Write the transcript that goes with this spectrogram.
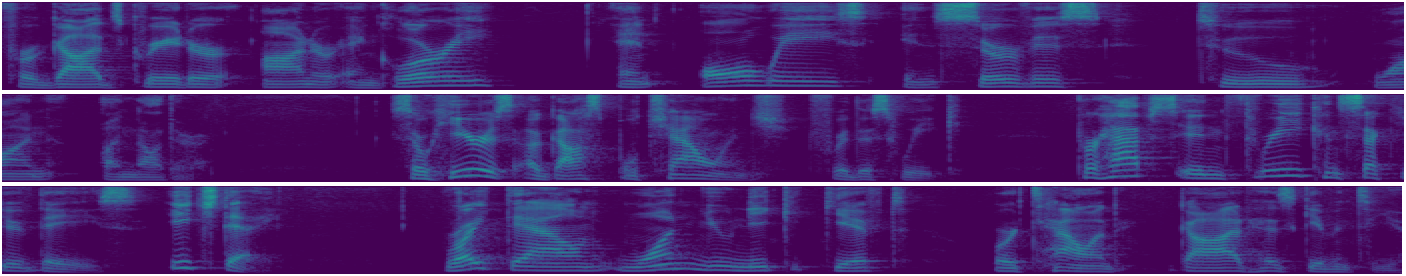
for God's greater honor and glory, and always in service to one another. So here's a gospel challenge for this week. Perhaps in three consecutive days, each day, write down one unique gift or talent God has given to you.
